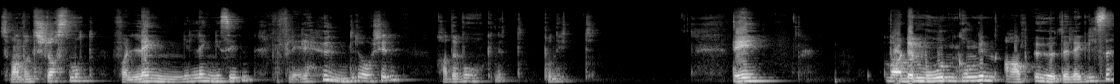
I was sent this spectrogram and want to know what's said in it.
som han hadde slåss mot for lenge, lenge siden, for flere hundre år siden, hadde våknet på nytt. Det var demonkongen av ødeleggelse.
